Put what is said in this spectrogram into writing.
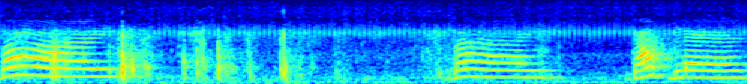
Bye. Bye. God bless.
